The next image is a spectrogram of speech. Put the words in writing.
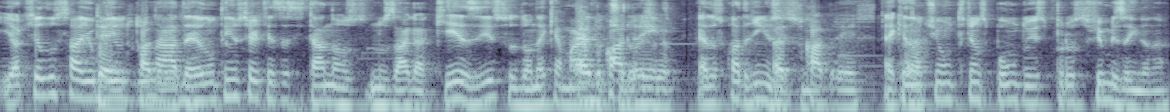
E aquilo saiu Tem, meio do nada. Eu não tenho certeza se tá nos, nos HQs isso, de onde é que a Marvel do tirou isso. É dos quadrinhos É isso. dos né? quadrinhos. É que não tinham transpondo isso pros filmes ainda, né?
